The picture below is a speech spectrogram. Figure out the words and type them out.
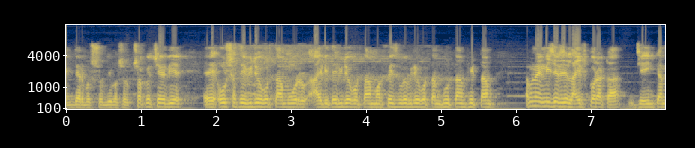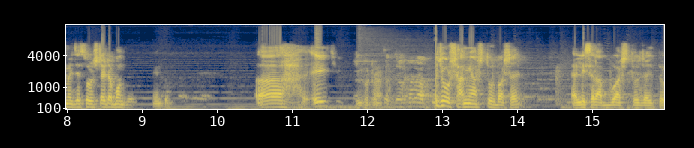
এক দেড় বছর, দুই বছর। সব কিছু ছেড়ে দিয়ে ওর সাথে ভিডিও করতাম, ওর আইডিতে ভিডিও করতাম, ওর ফেসবুকে ভিডিও করতাম, ঘুরতাম, ফিরতাম। মানে নিজের যে লাইভ করাটা, যে ইনকামের যে সোর্সটা এটা বন্ধ কিন্তু। এই ঘটনা? যে ওর স্বামী আসতো ওর বাসায়, অ্যালিসের আব্বু আসতো, যাইতো,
